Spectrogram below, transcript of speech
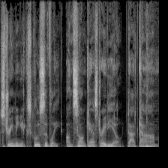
streaming exclusively on SongcastRadio.com.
